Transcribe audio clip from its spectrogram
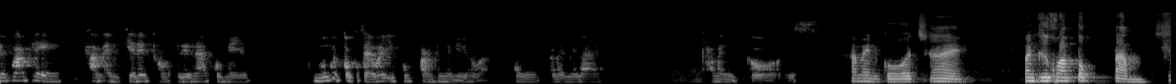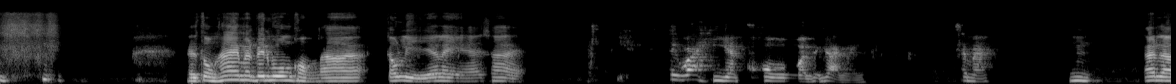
นึกว่าเพลง Come and Get It ของ Selena Gomez ผมก็ตกใจว่าอีฟุกฟังเพลงแบบนี้ด้วยวะคงอะไรไม่ได้ Come and Goes Comes and Goes ใช่ มันคือความตกต่ำเดี๋ยวส่งให้มันเป็นวงของ เอ่อเกาหลีอะไรเงี้ยใช่ชื่อว่าเฮียโคอะไรสักอย่างหนึงใช่ไหมอืมอะเรา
